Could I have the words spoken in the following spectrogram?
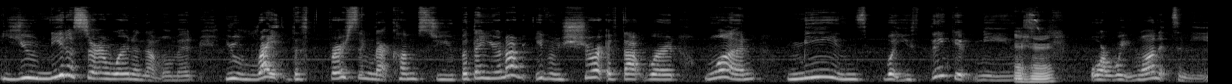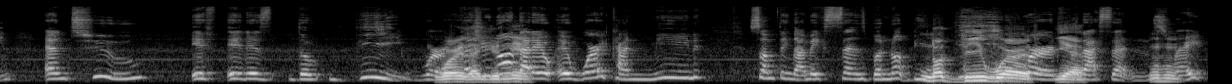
you need a certain word in that moment. You write the first thing that comes to you, but then you're not even sure if that word one means what you think it means Mhm. or what you want it to mean, and two, if it is the the word. Word Because you you know need. that a, a word can mean something that makes sense, but not be Not the word, yeah. for that sentence, Mhm. right?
